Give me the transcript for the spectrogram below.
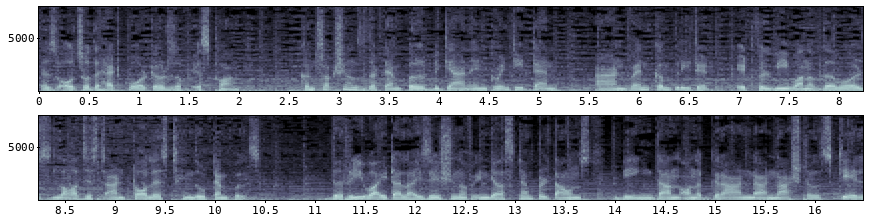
is also the headquarters of ISKCON. Construction of the temple began in 2010 and when completed it will be one of the world's largest and tallest Hindu temples. The revitalization of India's temple towns being done on a grand and national scale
